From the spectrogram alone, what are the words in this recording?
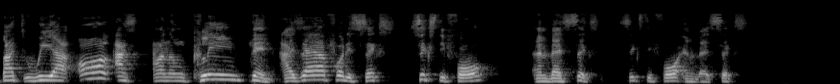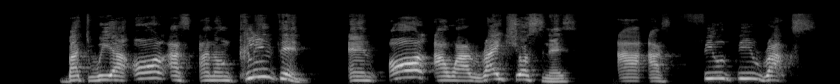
But we are all as an unclean thing. Isaiah 46, 64 and verse 6. 64 and verse 6. But we are all as an unclean thing, and all our righteousness are as filthy rags.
